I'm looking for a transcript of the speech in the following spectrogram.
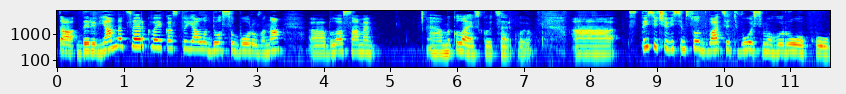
та дерев'яна церква, яка стояла до собору, вона була саме Миколаївською церквою. З 1828 року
